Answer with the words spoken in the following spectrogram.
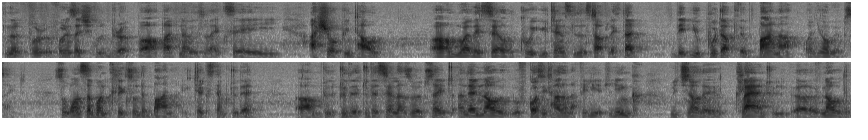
You know, for, for instance, she could uh, partner with like say a shop in town um, where they sell cook utensils and stuff like that. They, you put up the banner on your website. So once someone clicks on the banner, it takes them to the um, to, to the to the seller's website, and then now of course it has an affiliate link, which now the client will uh, now the,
